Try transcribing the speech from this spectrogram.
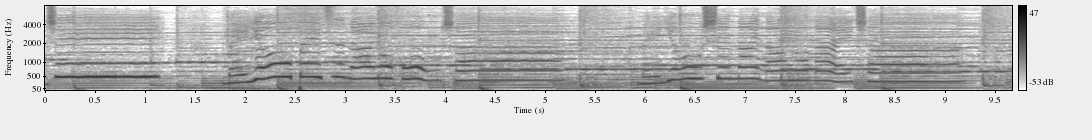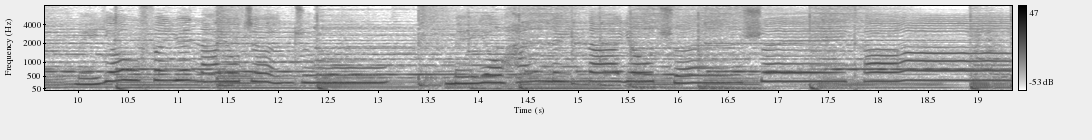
记。没有杯子哪有红茶？没有鲜奶哪有奶茶？没有粉圆哪有珍珠？没有翰林，哪有春水堂？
